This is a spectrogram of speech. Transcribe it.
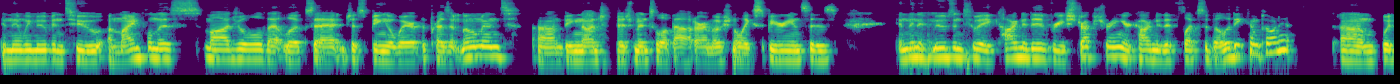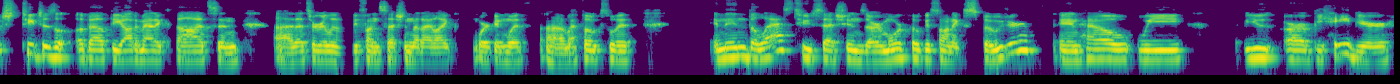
and then we move into a mindfulness module that looks at just being aware of the present moment, um, being non judgmental about our emotional experiences. And then it moves into a cognitive restructuring or cognitive flexibility component, um, which teaches about the automatic thoughts. And uh, that's a really fun session that I like working with uh, my folks with. And then the last two sessions are more focused on exposure and how we you, our behavior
